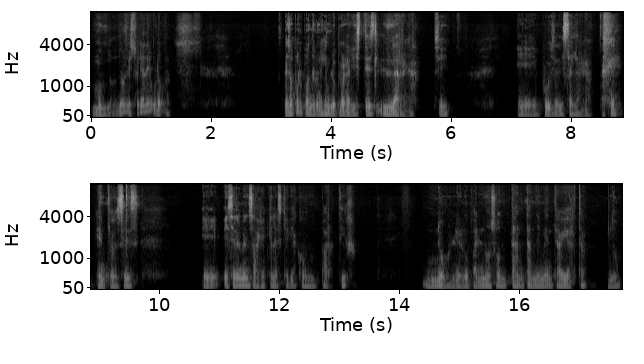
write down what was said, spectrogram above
mundo, ¿no? La historia de Europa. Eso por poner un ejemplo, pero la lista es larga, ¿sí? Eh, la lista es larga. Entonces, eh, ese era el mensaje que les quería compartir. No, en Europa no son tan, tan de mente abierta, ¿no?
